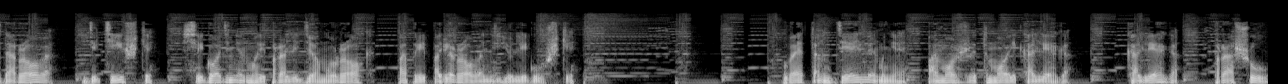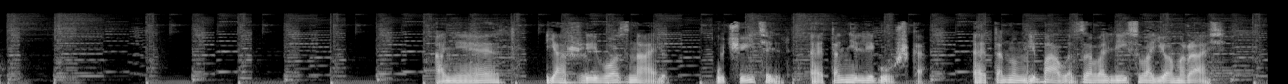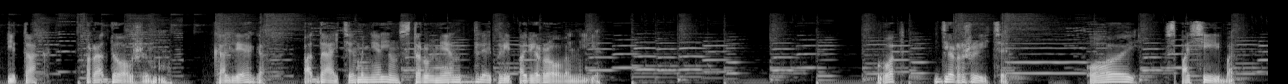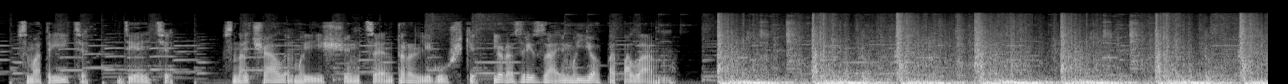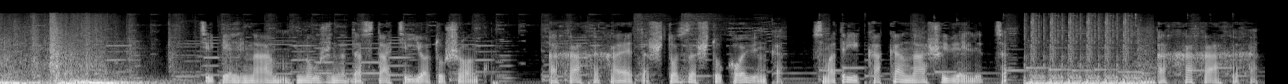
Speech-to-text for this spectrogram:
Здорово, детишки, сегодня мы проведем урок по препарированию лягушки. В этом деле мне поможет мой коллега. Коллега, прошу. А нет, я же его знаю. Учитель, это не лягушка. Это ну не бала завали свою мразь. Итак, продолжим. Коллега, подайте мне инструмент для препарирования. Вот, держите. Ой, спасибо. Смотрите, дети. Сначала мы ищем центр лягушки и разрезаем ее пополам. Теперь нам нужно достать ее тушенку. Ахахаха, это что за штуковинка? Смотри, как она шевелится. Ахахахаха.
